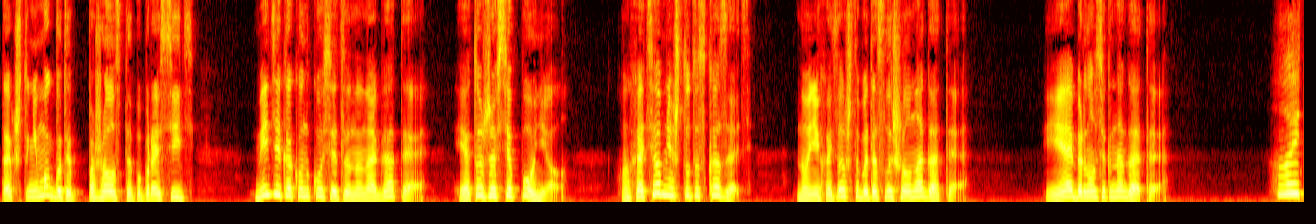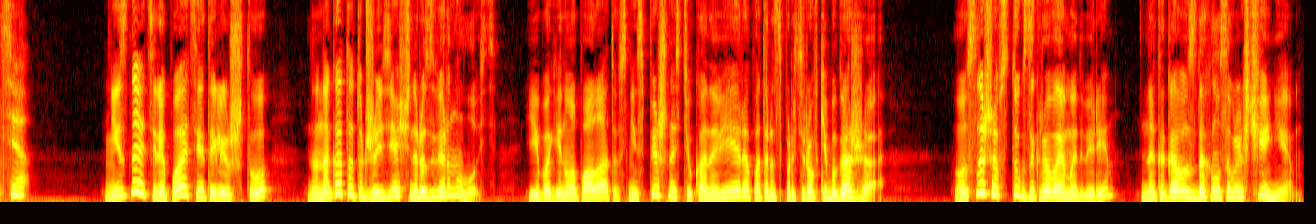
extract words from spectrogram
так что не мог бы ты, пожалуйста, попросить...» Видя, как он косится на Нагата, я тоже все понял. Он хотел мне что-то сказать, но не хотел, чтобы это слышал Нагата. Я обернулся к Нагата. «Выйти?» Не знаю, телепатия это или что, но Нагата тут же изящно развернулась и покинула палату с неспешностью конвейера по транспортировке багажа. Услышав стук закрываемой двери, Накагава вздохнул с облегчением.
